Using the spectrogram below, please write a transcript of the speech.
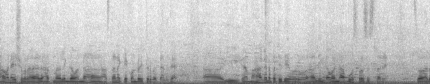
ರಾವಣೇಶ್ವರ ಆತ್ಮಲಿಂಗವನ್ನು ಆಸ್ಥಾನಕ್ಕೆ ಕೊಂಡೊಯ್ತಿರ್ಬೇಕಾದ್ರೆ ಈಗ ಮಹಾಗಣಪತಿ ದೇವರು ಆ ಲಿಂಗವನ್ನು ಭೂಸ್ಪೃಶಿಸ್ತಾರೆ ಸೊ ಅದ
